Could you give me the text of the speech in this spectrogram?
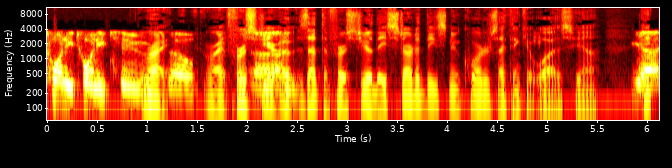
2022. Right. So right. First year. um, is that the first year they started these new quarters? I think it was. Yeah. Yeah,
